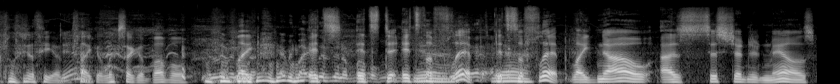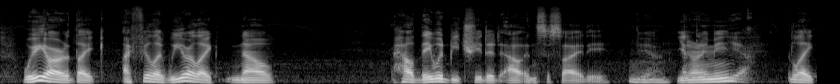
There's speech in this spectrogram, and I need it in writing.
literally, a, Yeah. like it looks like a bubble. like a- everybody it's lives in a it's bubble. di- it's the Yeah. flip. It's the flip. Like now, as cisgendered males, we are like I feel like we are like now how they would be treated out in society. Yeah. You know what I mean? Yeah. Like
